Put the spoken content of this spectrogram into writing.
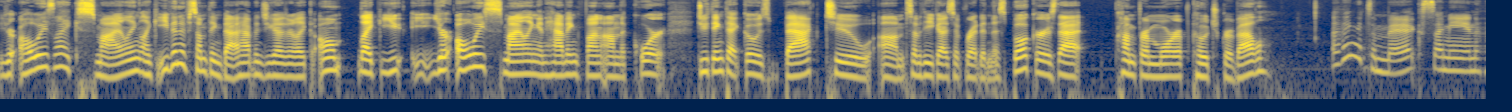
you're always like smiling. Like even if something bad happens, you guys are like, oh, like you you're always smiling and having fun on the court. Do you think that goes back to um, something you guys have read in this book, or is that come from more of Coach Gravel? I think it's a mix. I mean,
